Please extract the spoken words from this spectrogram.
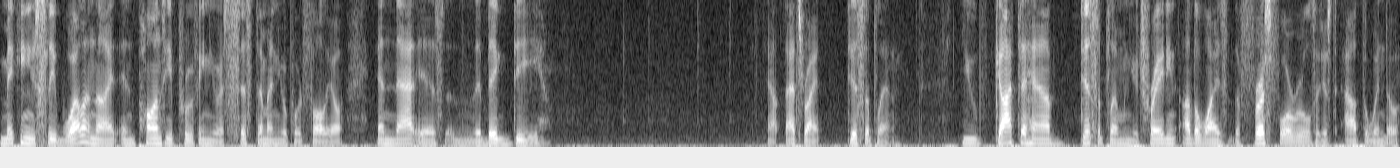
making you sleep well at night and Ponzi proofing your system and your portfolio. And that is the big D. Yeah, that's right. Discipline. You've got to have discipline when you're trading. Otherwise, the first four rules are just out the window.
